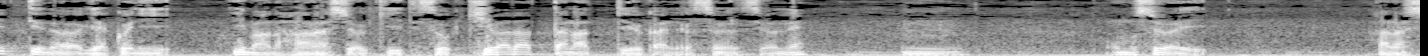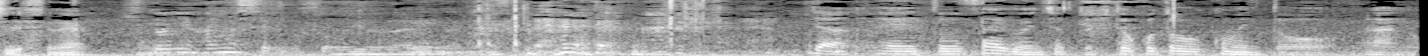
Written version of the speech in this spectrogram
いっていうのが逆に今の話を聞いてすごく際立ったなっていう感じがするんですよね。うん、面白い話ですね。人に話してるとそういうあれになりますね。じゃあ、えー、と最後にちょっと一言コメントをあの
